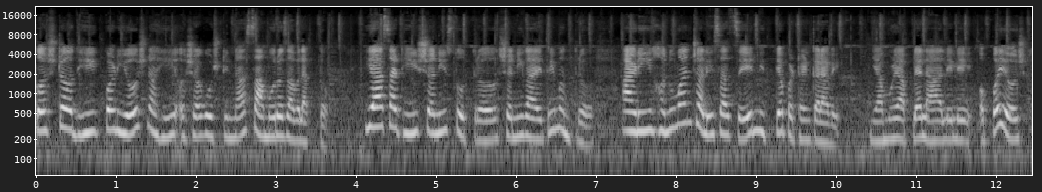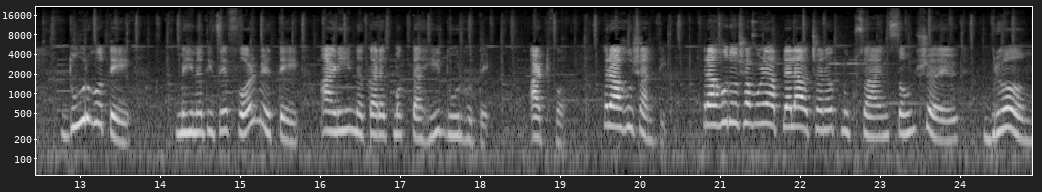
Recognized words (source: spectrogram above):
कष्ट अधिक पण यश नाही अशा गोष्टींना सामोरं जावं लागतं. यासाठी शनी स्तोत्र शनी गायत्री मंत्र आणि हनुमान चालिसाचे नित्य पठण करावे. यामुळे आपल्याला आलेले अपयश दूर होते मेहनतीचे फळ मिळते आणि नकारात्मकताही दूर होते. आठवं राहू शांती. राहू दोषामुळे आपल्याला अचानक नुकसान संशय भ्रम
